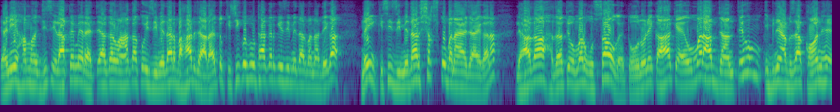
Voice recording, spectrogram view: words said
یعنی ہم جس علاقے میں رہتے ہیں، اگر وہاں کا کوئی ذمہ دار باہر جا رہا ہے، تو کسی کو بھی اٹھا کر کے ذمہ دار بنا دے گا۔ نہیں، کسی ذمہ دار شخص کو بنایا جائے گا نا۔ لہذا حضرت عمر غصہ ہو گئے۔ تو انہوں نے کہا کہ، اے عمر، آپ جانتے ہو ابن ابزا کون ہے؟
